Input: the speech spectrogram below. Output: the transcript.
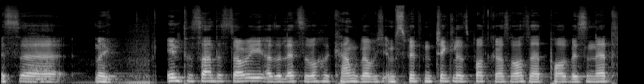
Ist äh, eine interessante Story. Also letzte Woche kam, glaube ich, im Spit and Chicklets Podcast raus, da hat Paul Bissonette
